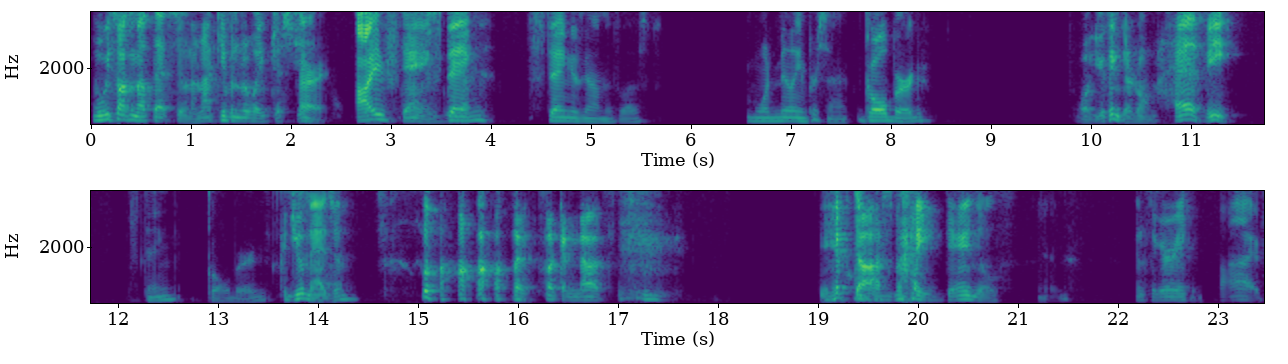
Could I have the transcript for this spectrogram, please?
We'll be talking about that soon. I'm not giving it away just yet. All right. I've dang, we Sting. some- Sting is on this list. One million percent. Goldberg. Well, you think they're going heavy? Sting. Goldberg. Could you imagine? That's fucking nuts. Hip toss by Daniels and Seguri. Five.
